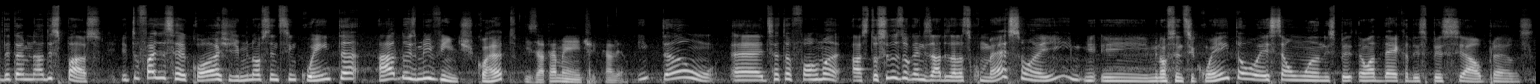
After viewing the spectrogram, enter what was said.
determinado espaço. E tu faz esse recorte de 1950 a 2020, correto? Exatamente, Calil. Então, é, de certa forma, as torcidas organizadas elas começam aí em, em 1950 ou esse é um ano, é uma década especial para elas?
